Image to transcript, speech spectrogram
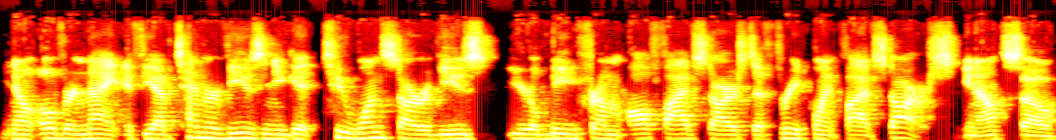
you know, overnight. If you have 10 reviews and you get two one star reviews, you'll be from all five stars to 3.5 stars, you know? So,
